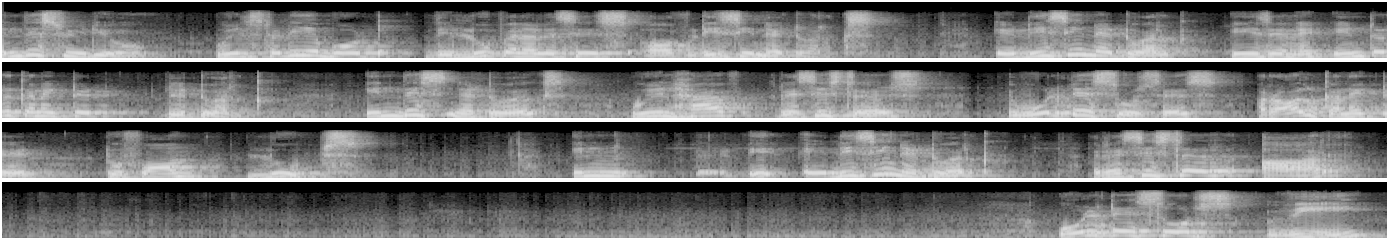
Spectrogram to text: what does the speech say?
In this video, we'll study about the loop analysis of DC networks. A DC network is an interconnected network. In these networks, we'll have resistors, voltage sources are all connected to form loops. In a DC network, resistor R voltage source V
